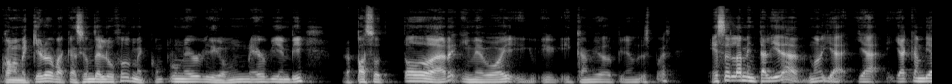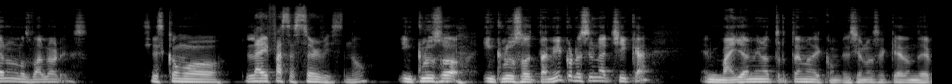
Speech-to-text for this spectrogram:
cuando me quiero de vacación de lujos, me compro un Airbnb, un Airbnb, la paso todo dar y me voy y, y, cambio de opinión después. Esa es la mentalidad, ¿no? Ya, ya, ya cambiaron los valores. Sí, es como life as a service, ¿no? Incluso, incluso también conocí una chica en Miami en otro tema de convención, no sé qué, donde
